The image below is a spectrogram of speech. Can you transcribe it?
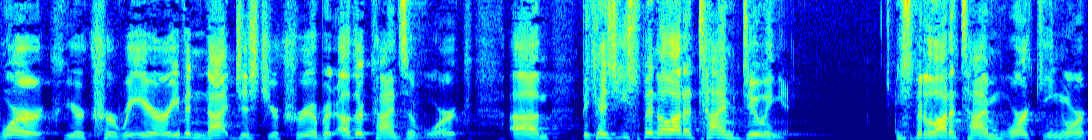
work, your career, even not just your career, but other kinds of work, um, because you spend a lot of time doing it. You spend a lot of time working or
